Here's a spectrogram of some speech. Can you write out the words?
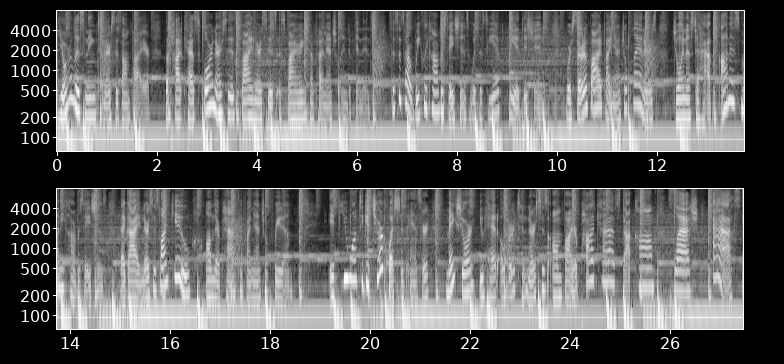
You're listening to Nurses on Fire, the podcast for nurses by nurses aspiring to financial independence. This is our weekly conversations with the CFP edition, where certified financial planners join us to have honest money conversations that guide nurses like you on their path to financial freedom. If you want to get your questions answered, make sure you head over to nursesonfirepodcast.com slash ask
